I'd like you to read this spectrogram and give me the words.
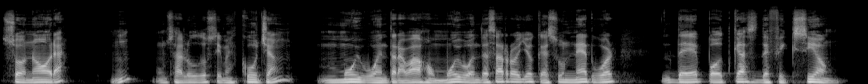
Sonora, un saludo si me escuchan, muy buen trabajo, muy buen desarrollo, que es un network de podcast de ficción,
